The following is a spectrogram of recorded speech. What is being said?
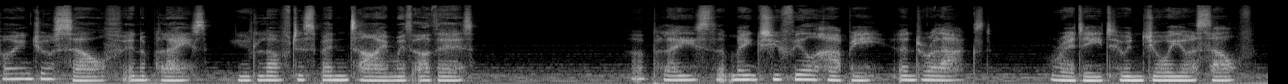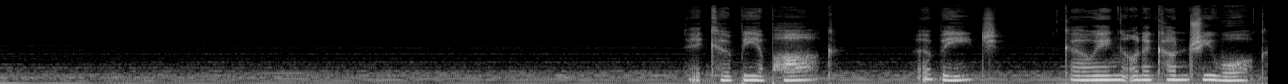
Find yourself in a place you'd love to spend time with others. A place that makes you feel happy and relaxed, ready to enjoy yourself. It could be a park, a beach, going on a country walk,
